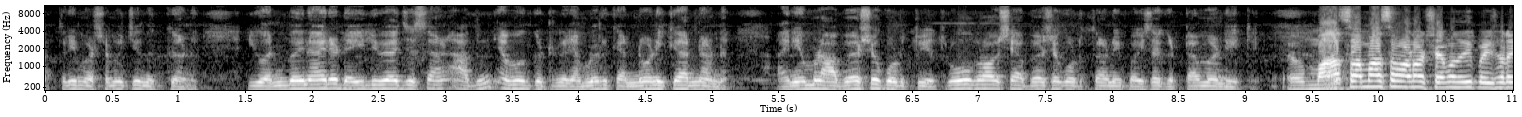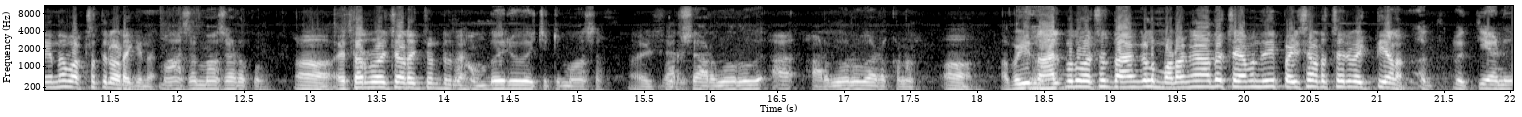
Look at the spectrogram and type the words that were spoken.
അത്രയും വിഷമിച്ച് നിൽക്കുകയാണ് ഈ ഒൻപതിനായിരം ഡെയിലി വേജസ് ആണ് അതും നമുക്ക് കിട്ടുന്നില്ല നമ്മളൊരു കിണർ പണിക്കാരനാണ് അതിന് നമ്മൾ അപേക്ഷ കൊടുത്തു. എത്രയോ പ്രാവശ്യം അപേക്ഷ കൊടുത്താണ് ഈ പൈസ കിട്ടാൻ വേണ്ടിയിട്ട്. മാസം മാസമാണോ ക്ഷേമനിധി പൈസ അടയ്ക്കുന്നത്? വർഷത്തിൽ അടയ്ക്കുന്നത്? മാസം മാസം അടക്കും എത്ര രൂപ വെച്ച് അടച്ചോണ്ടിരുന്നത് അമ്പത് രൂപ വെച്ചിട്ട് മാസം. വർഷം അറുന്നൂറ് അറുന്നൂറ് രൂപ അടക്കണം. അപ്പോൾ ഈ നാൽപ്പത് വർഷം താങ്കൾ മുടങ്ങാതെ ക്ഷേമനിധി പൈസ അടച്ച ഒരു വ്യക്തിയാണ്? വ്യക്തിയാണ്.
